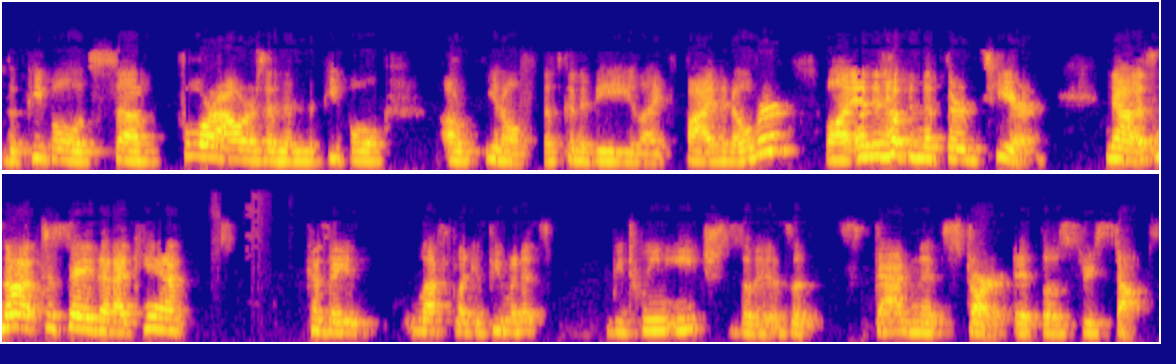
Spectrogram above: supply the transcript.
the people sub four hours and then the people uh, you know that's going to be like five and over well i ended up in the third tier Now, it's not to say that I can't, because they left like a few minutes between each, so it's a stagnant start at those three stops.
